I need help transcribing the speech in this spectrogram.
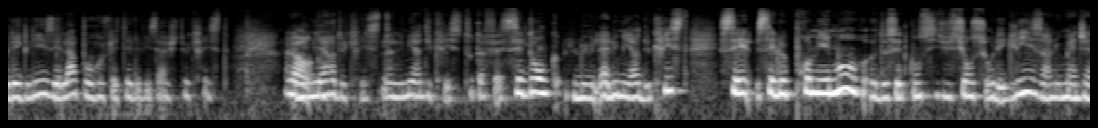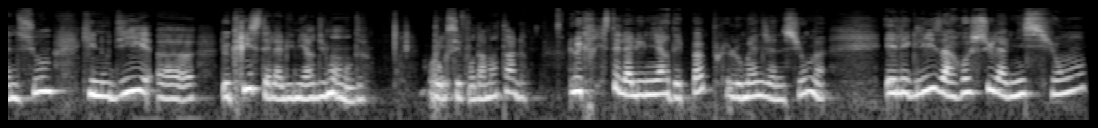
de l'Église est là pour refléter le visage du Christ. la lumière du Christ. La lumière du Christ, tout à fait. C'est donc la lumière du Christ. C'est le premier mot de cette constitution sur l'Église, hein, Lumen Gentium, qui nous dit euh, le Christ est la lumière du monde. Donc c'est fondamental. Le Christ est la lumière des peuples, Lumen Gentium, et l'Église a reçu la mission,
